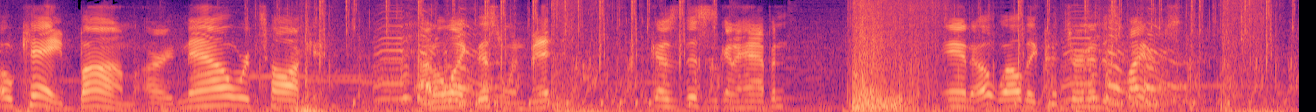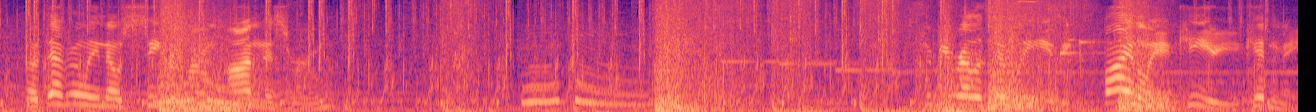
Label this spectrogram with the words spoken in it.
Okay, bomb. Alright, now we're talking. I don't like this one bit, because this is going to happen. And, oh, well, they could turn into spiders. So definitely no secret room on this room. Should be relatively easy. Finally, a key. Are you kidding me?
